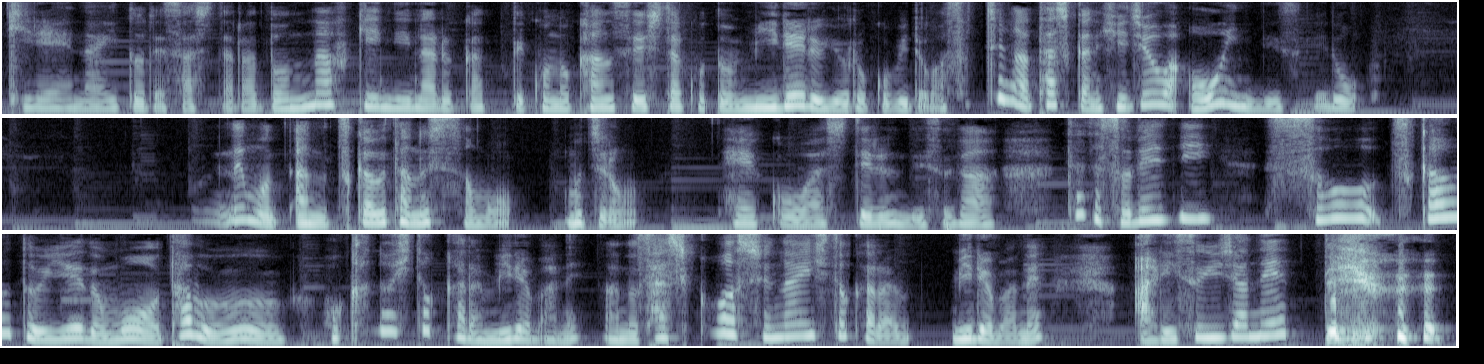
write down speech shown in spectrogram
綺麗な糸で刺したらどんな付近になるかってこの完成したことを見れる喜びとか、そっちが確かに比重は多いんですけど、でも、あの、使う楽しさももちろん並行はしてるんですが、ただそれに、そう使うといえども、多分、他の人から見ればね、あの、差し子をしない人から見ればね、ありすぎじゃねっていう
